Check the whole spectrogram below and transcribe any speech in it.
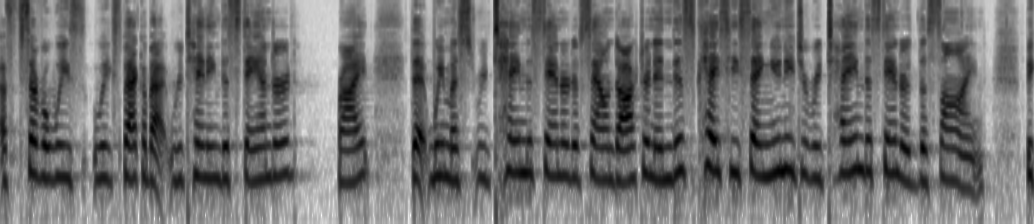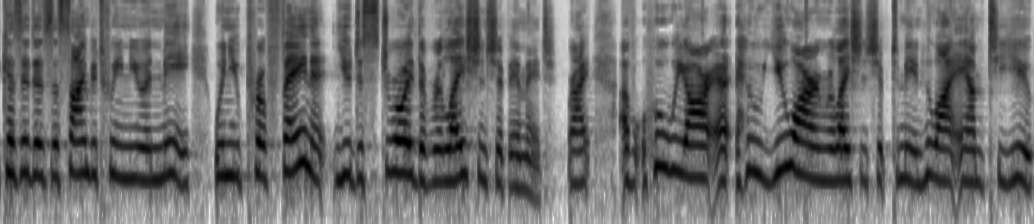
of several weeks, weeks back about retaining the standard? Right? That we must retain the standard of sound doctrine. In this case, he's saying you need to retain the standard, the sign, because it is a sign between you and me. When you profane it, you destroy the relationship image, right? Of who we are, uh, who you are in relationship to me, and who I am to you.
